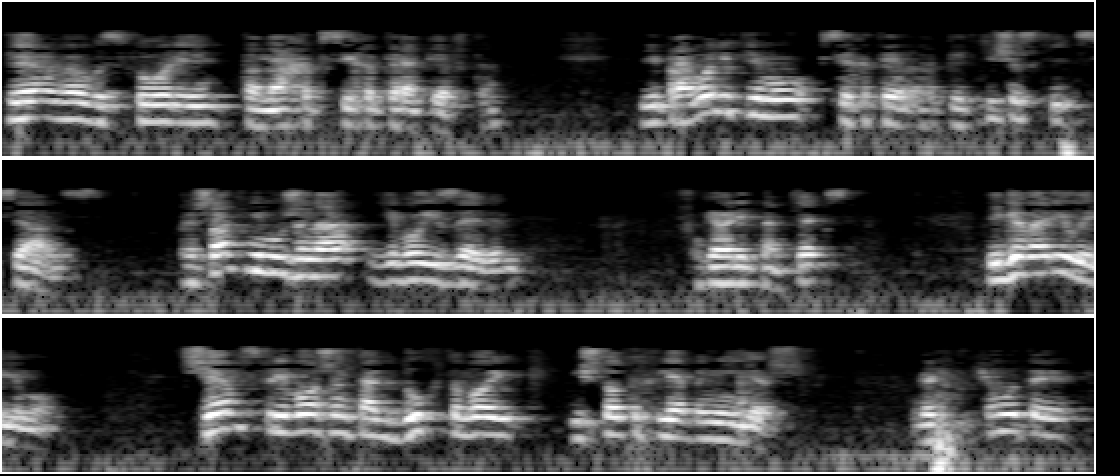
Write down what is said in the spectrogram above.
первого в истории Танаха психотерапевта и проводит ему психотерапевтический сеанс. Пришла к нему жена его Изевель говорит нам текст, и говорила ему, чем встревожен так дух твой, и что ты хлеба не ешь? Говорит, почему ты,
